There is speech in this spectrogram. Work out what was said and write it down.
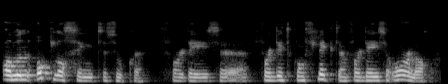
Om een oplossing te zoeken voor, deze, voor dit conflict en voor deze oorlog.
